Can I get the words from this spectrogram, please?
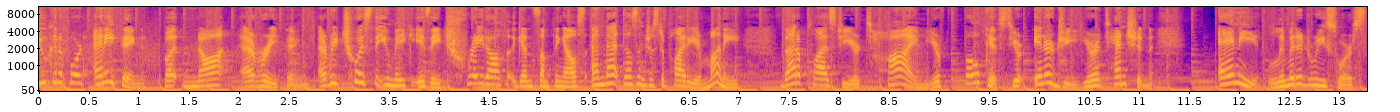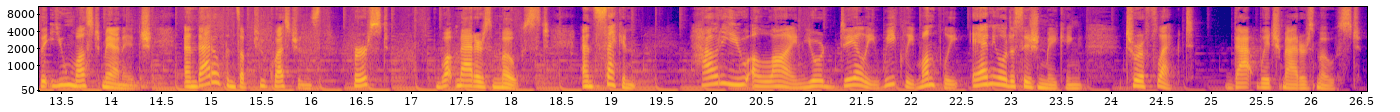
You can afford anything, but not everything. Every choice that you make is a trade off against something else, and that doesn't just apply to your money, that applies to your time, your focus, your energy, your attention, any limited resource that you must manage. And that opens up two questions. First, what matters most? And second, how do you align your daily, weekly, monthly, annual decision making to reflect that which matters most?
